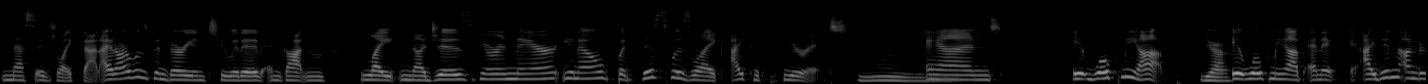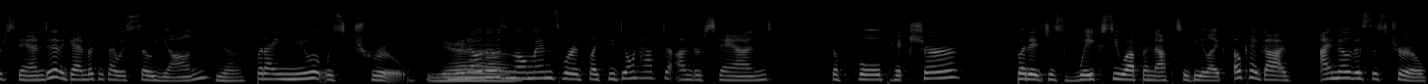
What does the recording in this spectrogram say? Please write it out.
message like that. I'd always been very intuitive and gotten light nudges here and there, you know, but this was like I could hear it. Mm. And it woke me up. Yeah. It woke me up and it I didn't understand it again because I was so young, yeah. but I knew it was true. Yeah. You know those moments where it's like you don't have to understand the full picture, but it just wakes you up enough to be like, "Okay, God, I know this is true.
